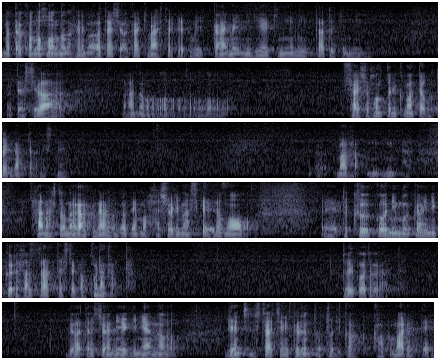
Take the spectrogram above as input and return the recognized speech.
またこの本の中にも私は書きましたけれども1回目に入金に行った時に私はあの最初本当に困ったことになったんですね。まあ話すと長くなるのでもうはしょりますけれども、えー、と空港に迎えに来るはずだった人が来なかった。ということがあった。で私はニューギニアの現地の人たちにぐるんと取り囲まれて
